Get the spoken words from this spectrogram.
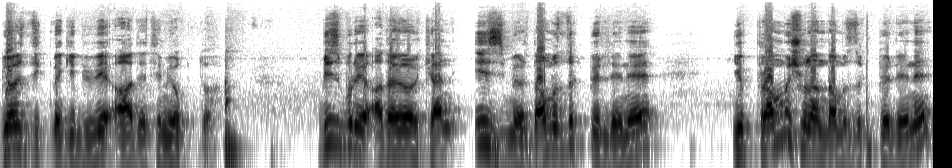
göz dikme gibi bir adetim yoktu. Biz buraya aday olurken İzmir Damızlık Birliği'ni, yıpranmış olan Damızlık Birliği'ni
